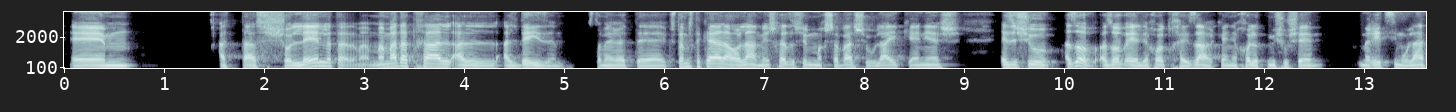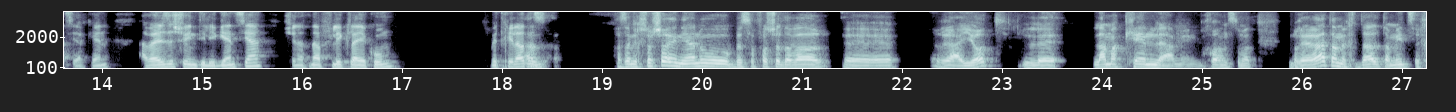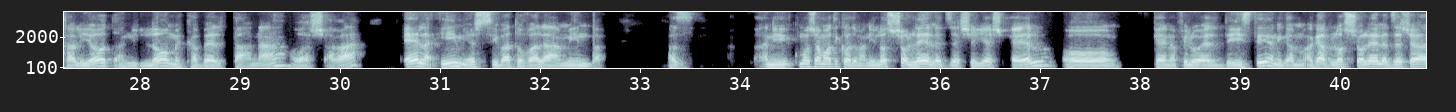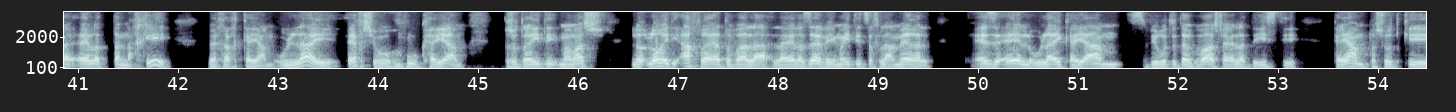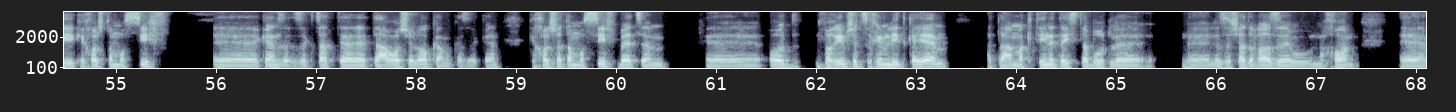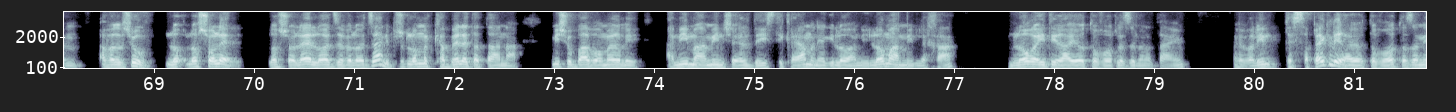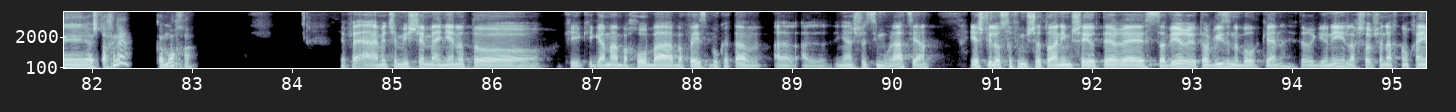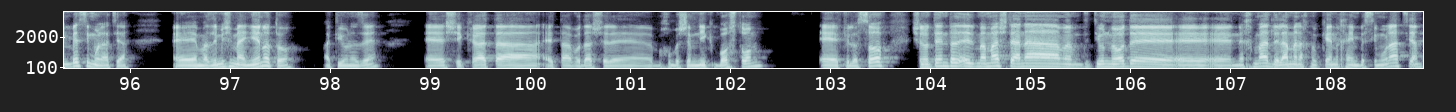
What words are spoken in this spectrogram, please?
אמ, אתה שולל, אתה, מה דעתך על, על, על דאיזם? אומרת, אה, כשאתה מסתכל על העולם, יש לך איזושהי מחשבה שאולי כן יש איזשהו, עזוב, עזוב אל, יכול להיות חייזר, כן, יכול להיות מישהו ש... מריץ סימולציה, כן? אבל איזושהי אינטליגנציה שנתנה פליק ליקום והתחילה אותה? אז, אז אני חושב שהעניין הוא בסופו של דבר אה, ראיות ללמה כן להאמין, נכון? זאת אומרת, ברירת המחדל תמיד צריכה להיות, אני לא מקבל טענה או השערה, אלא אם יש סיבה טובה להאמין בה. אז אני, כמו שאמרתי קודם, אני לא שולל את זה שיש אל, או כן, אפילו אל דאיסטי, אני גם, אגב, לא שולל את זה שהאל התנ"כי בהכרח קיים. אולי איכשהו הוא קיים, פשוט ראיתי ממש, לא, לא ראיתי אף ראיה טובה לאל הזה, ואם הייתי צריך להמר על איזה אל אולי קיים, סבירות יותר גבוהה שהאל הדאיסטי קיים, פשוט כי ככל שאתה מוסיף, אה, כן, זה, זה קצת אה, תארו של אוקם כזה, כן? ככל שאתה מוסיף בעצם אה, עוד דברים שצריכים להתקיים, אתה מקטין את ההסתברות לזה שהדבר הזה הוא נכון. אה, אבל שוב, לא, לא שולל, לא שולל לא את זה ולא את זה, אני פשוט לא מקבל את הטענה. מישהו בא ואומר לי, אני מאמין שאלדאיסטי קיים, אני אגיד לו, אני לא מאמין לך, לא ראיתי ראיות טובות לזה בינתיים, אבל אם תספק לי ראיות טובות, אז אני אשתכנע, כמוך. יפה, האמת שמי שמעניין אותו, כי, כי גם הבחור בפייסבוק כתב על, על עניין של סימולציה, יש פילוסופים שטוענים שיותר אה, סביר, יותר reasonable, כן, יותר הגיוני, לחשוב שאנחנו חיים בסימולציה. אה, אז למי שמעניין אותו, הטיעון הזה, אה, שיקרא את, העבודה של בחור בשם ניק בוסטרום, פילוסוף, שנותן ממש טענה, טיעון מאוד נחמד ללמה אנחנו כן חיים בסימולציה,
